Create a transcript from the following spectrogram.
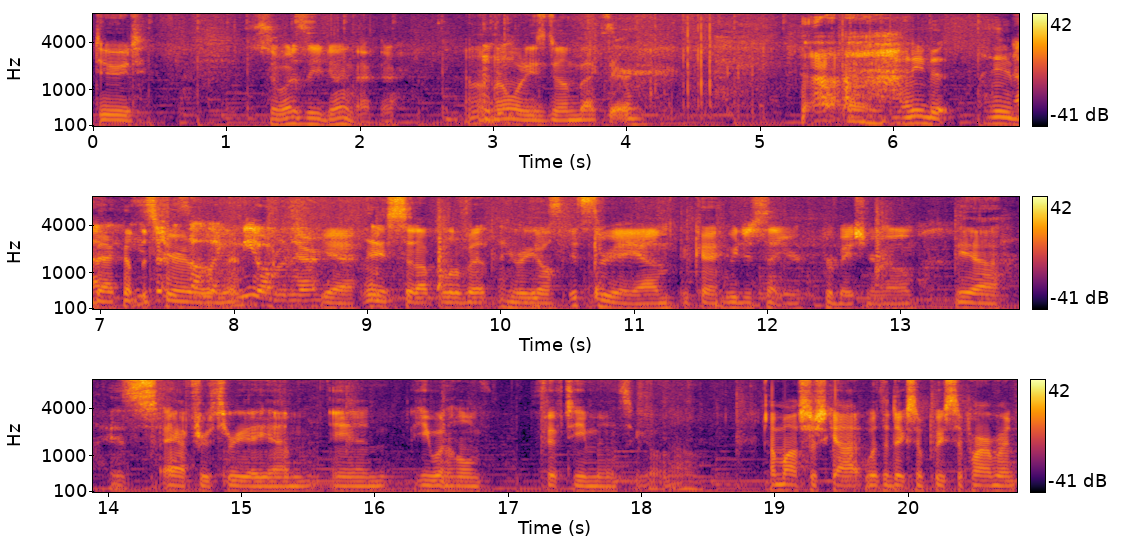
Dude. So what is he doing back there? I don't know what he's doing back there. I need to I need to back up the chair a little like bit. me over there. Yeah. I need to sit up a little bit. Here we go. It's, it's 3 a.m. Okay. We just sent your probationer home. Yeah, it's after 3 a.m. and he went home 15 minutes ago now. I'm Officer Scott with the Dixon Police Department.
